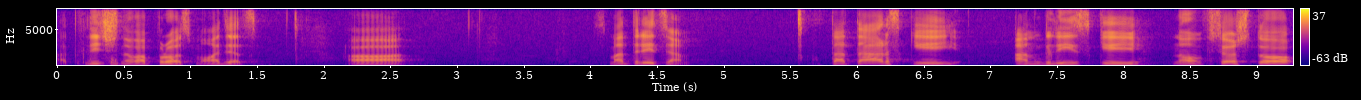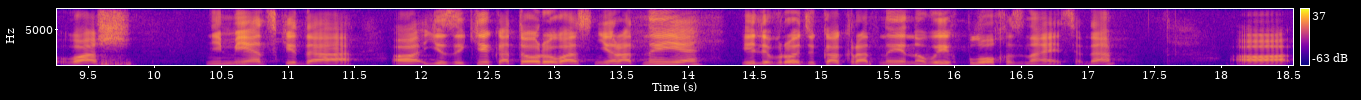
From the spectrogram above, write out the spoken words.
Отличный вопрос, молодец. А, смотрите, татарский, английский, ну, все, что ваш немецкий, да, а, языки, которые у вас не родные или вроде как родные, но вы их плохо знаете, да? А,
